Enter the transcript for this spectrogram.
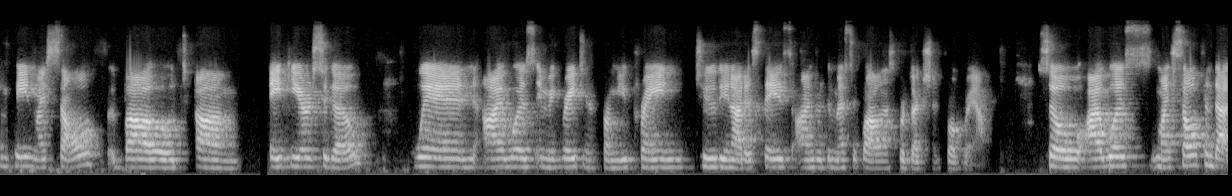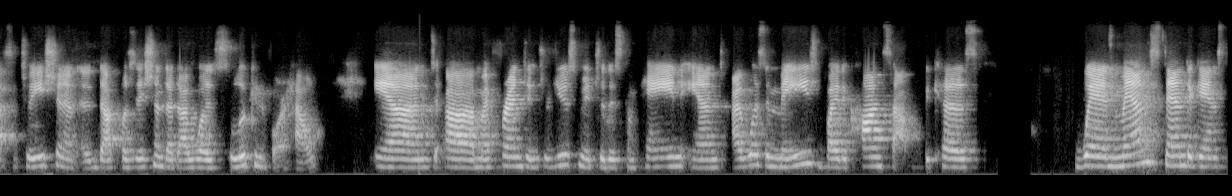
campaign myself about um, eight years ago when I was immigrating from Ukraine to the United States under domestic violence protection program. So I was myself in that situation and that position that I was looking for help and uh, my friend introduced me to this campaign and i was amazed by the concept because when men stand against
